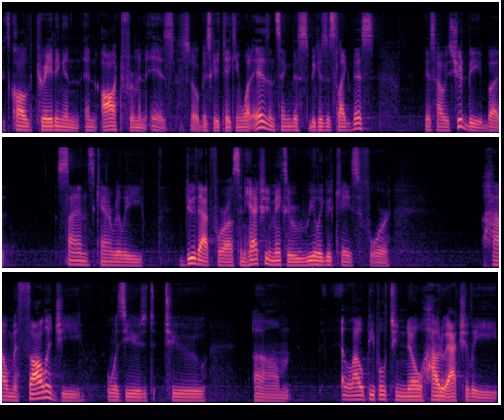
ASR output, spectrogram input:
it's called creating an, an ought from an is. So basically taking what is and saying this because it's like this, this is how it should be. But science can't really do that for us. And he actually makes a really good case for how mythology was used to um, allow people to know how to actually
